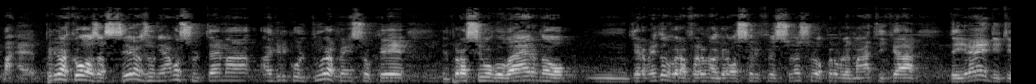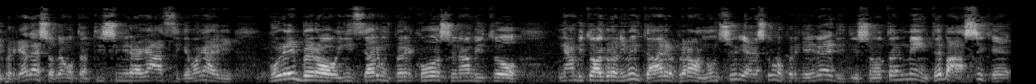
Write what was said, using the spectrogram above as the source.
ma eh, prima cosa, se ragioniamo sul tema agricoltura, penso che il prossimo governo mh, chiaramente dovrà fare una grossa riflessione sulla problematica dei redditi, perché adesso abbiamo tantissimi ragazzi che magari vorrebbero iniziare un percorso in ambito, in ambito agroalimentare, però non ci riescono perché i redditi sono talmente bassi che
